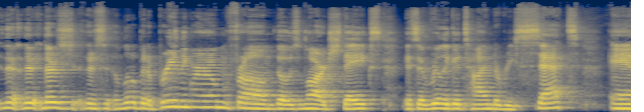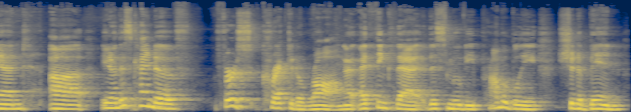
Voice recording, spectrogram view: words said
There, there, there's there's a little bit of breathing room from those large stakes. It's a really good time to reset, and uh, you know this kind of first corrected a wrong. I, I think that this movie probably should have been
